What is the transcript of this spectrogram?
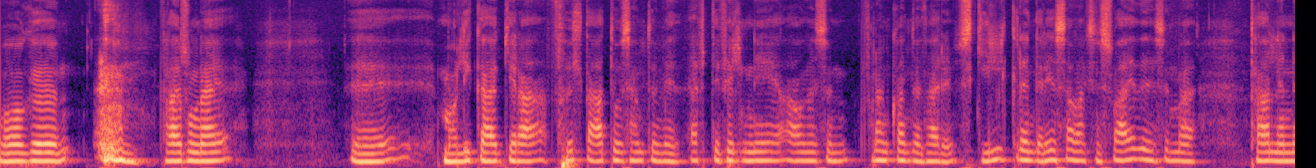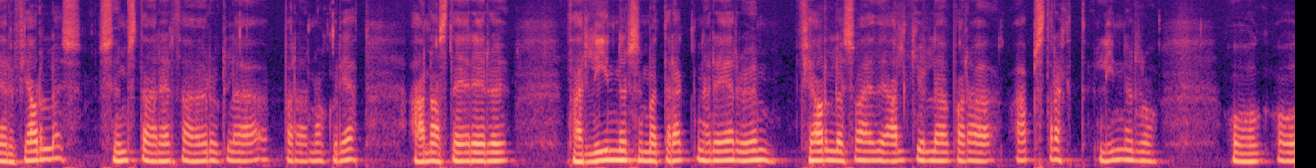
og um, það er svona um, má líka gera fullt aðtúðsamtum við eftirfylgni á þessum framkvæmdum. Það eru skilgrendir ísavaksin svæði sem að talin eru fjárlaus. Sumstaðar er það öruglega bara nokkur rétt, annars þeir eru það er línur sem að dregnar eru um fjárlausvæði algjörlega bara abstrakt línur og, og, og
